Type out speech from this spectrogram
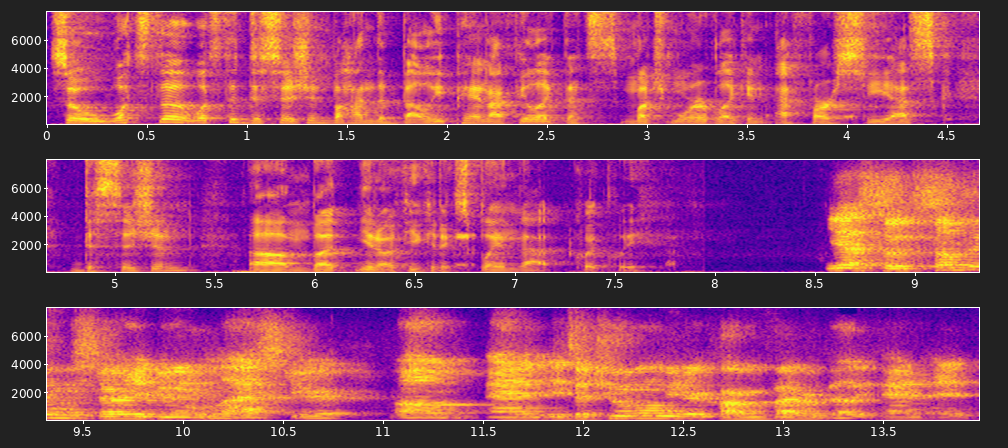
So what's the what's the decision behind the belly pan? I feel like that's much more of like an FRC esque decision. Um, but you know, if you could explain that quickly. Yeah, so it's something we started doing last year, um, and it's a two millimeter carbon fiber belly pan, and it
